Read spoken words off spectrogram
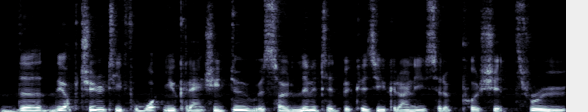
the the opportunity for what you could actually do was so limited because you could only sort of push it through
